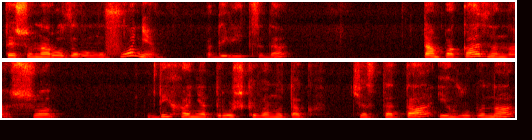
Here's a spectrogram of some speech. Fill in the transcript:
те, що на розовому фоні, подивіться, да? там показано, що дихання трошки воно так, частота і глибина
